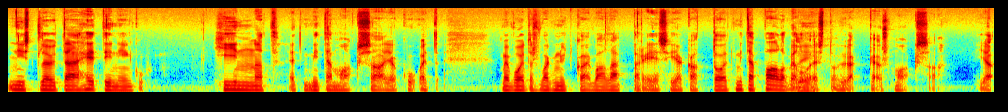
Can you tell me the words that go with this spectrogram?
niistä löytää heti niin kuin hinnat, että mitä maksaa joku, että me voitaisiin vaikka nyt kaivaa läppäri esiin ja katsoa, että mitä palveluestohyökkäys maksaa. Ja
